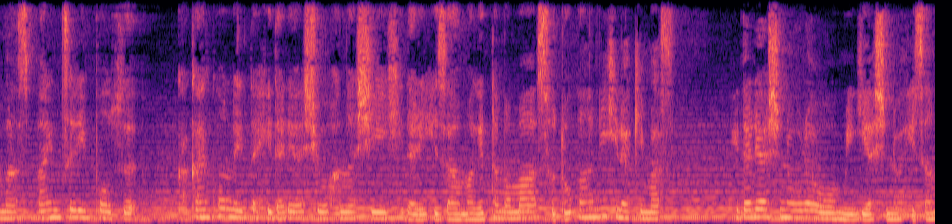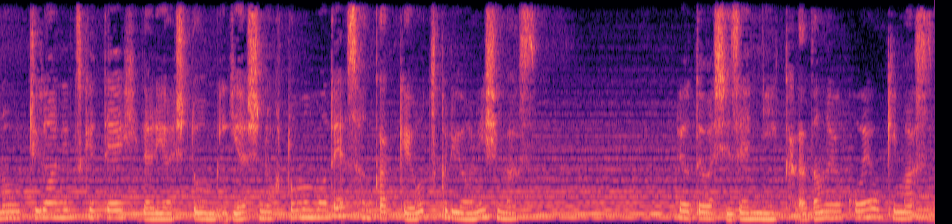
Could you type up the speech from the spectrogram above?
ままスパインツリーポーズ。抱え込んでいた左足を離し左膝を曲げたまま外側に開きます。左足の裏を右足の膝の内側につけて左足と右足の太ももで三角形を作るようにします。両手は自然に体の横へ置きます。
